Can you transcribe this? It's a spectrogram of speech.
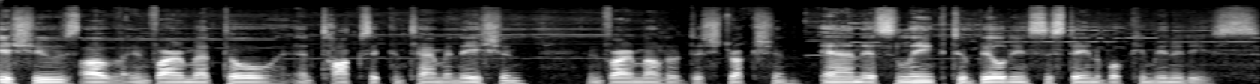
issues of environmental and toxic contamination environmental destruction, and it's linked to building sustainable communities.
